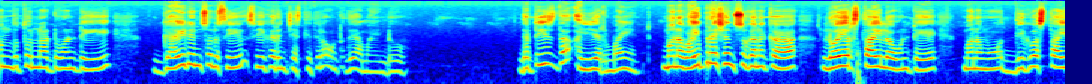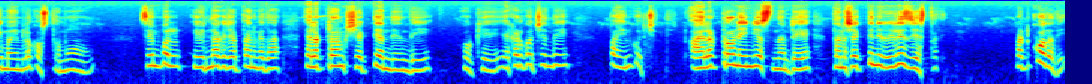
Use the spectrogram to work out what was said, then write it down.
అందుతున్నటువంటి గైడెన్స్ను స్వీ స్వీకరించే స్థితిలో ఉంటుంది ఆ mind. That is the higher mind మన వైబ్రేషన్స్ గనక లోయర్ స్థాయిలో ఉంటే మనము దిగువ స్థాయి మైండ్లోకి వస్తాము. సింపుల్ ఇందాక చెప్పాను కదా ఎలక్ట్రానిక్ శక్తి అందింది. ఓకే ఎక్కడికి వచ్చింది పైనకి వచ్చింది ఆ ఎలక్ట్రాన్ ఏం చేస్తుందంటే తన శక్తిని రిలీజ్ చేస్తుంది. పట్టుకోదు అది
